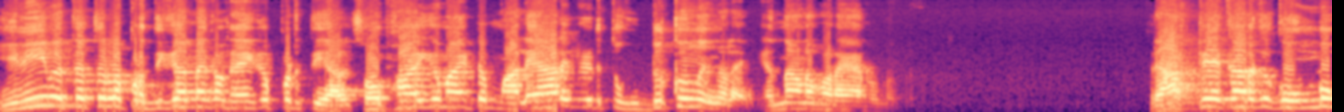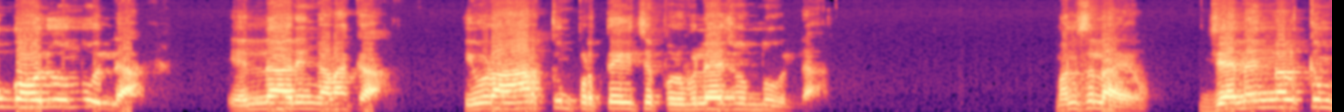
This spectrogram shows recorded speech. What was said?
ഇനിയും എത്തരത്തിലുള്ള പ്രതികരണങ്ങൾ രേഖപ്പെടുത്തിയാൽ സ്വാഭാവികമായിട്ടും മലയാളികൾ എടുത്ത് ഉടുക്കും നിങ്ങളെ എന്നാണ് പറയാനുള്ളത്. രാഷ്ട്രീയക്കാർക്ക് കൊമ്പും കോലും ഒന്നുമില്ല. എല്ലാരും കണക്കാ. ഇവിടെ ആർക്കും പ്രത്യേകിച്ച് പ്രിവിലേജ് ഒന്നുമില്ല. മനസ്സിലായോ? ജനങ്ങൾക്കും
